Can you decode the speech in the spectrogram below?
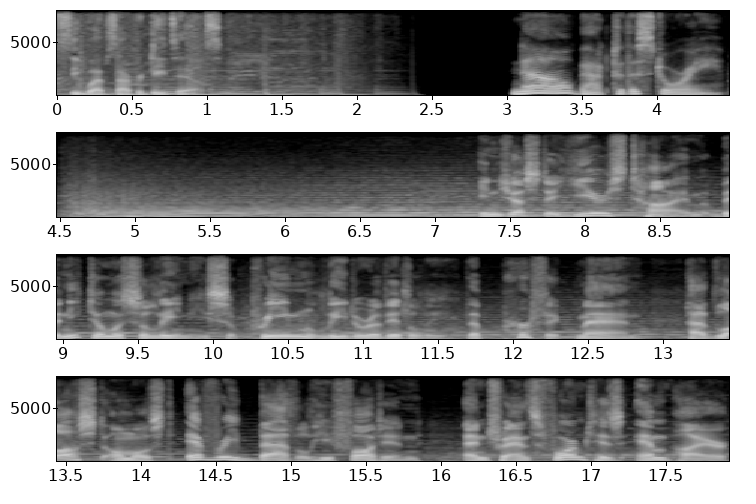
See website for details. Now, back to the story. In just a year's time, Benito Mussolini, supreme leader of Italy, the perfect man, had lost almost every battle he fought in and transformed his empire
